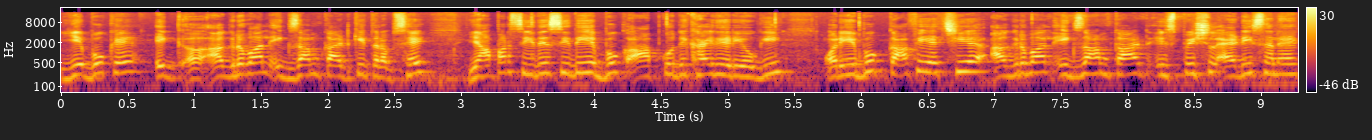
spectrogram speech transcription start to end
ये बुक है, एक अग्रवाल एग्ज़ाम कार्ड की तरफ़ से। यहाँ पर सीधे सीधे ये बुक आपको दिखाई दे रही होगी। और ये बुक काफ़ी अच्छी है। Agrawal exam card special edition है।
